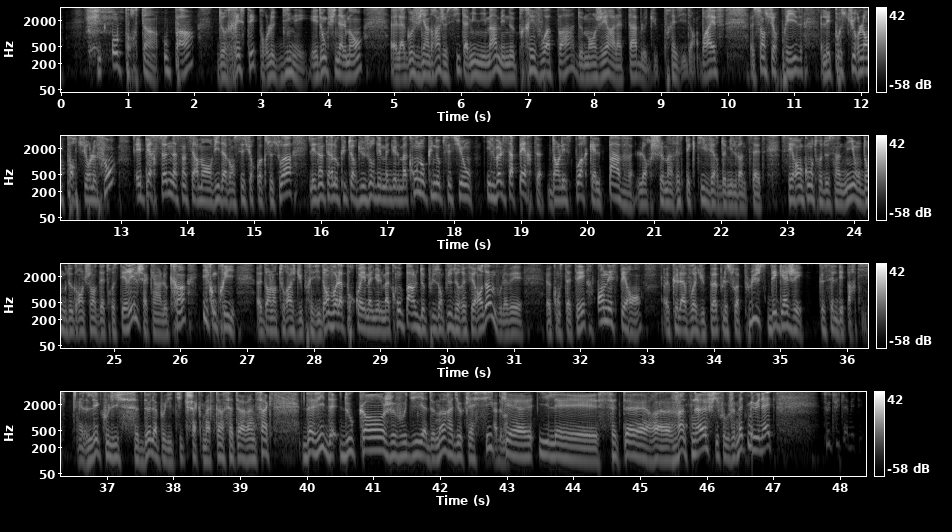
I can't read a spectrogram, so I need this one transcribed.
opportun ou pas de rester pour le dîner. Et donc finalement, euh, la gauche viendra, je cite, à minima, mais ne prévoit pas de manger à la table du président. Bref, sans surprise, les postures l'emportent sur le fond et personne n'a sincèrement envie d'avancer sur quoi que ce soit. Les interlocuteurs du jour d'Emmanuel Macron n'ont qu'une obsession. Ils veulent sa perte dans l'espoir qu'elle pave leur chemin respectif vers 2027. Ces rencontres de Saint-Denis ont donc de grandes chances d'être stériles, chacun le craint, y compris euh, dans l'entourage du président. Voilà pourquoi Emmanuel Macron parle de plus en plus de référendum, vous l'avez euh, constaté, en espérant euh, que la voix du peuple soit plus dégagée que celle des partis. Les coulisses de la politique chaque matin 7h25. David Doucan, je vous dis à demain Radio Classique. Demain. Euh, il est 7h29, il faut que je mette mes lunettes. Tout de suite la météo.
